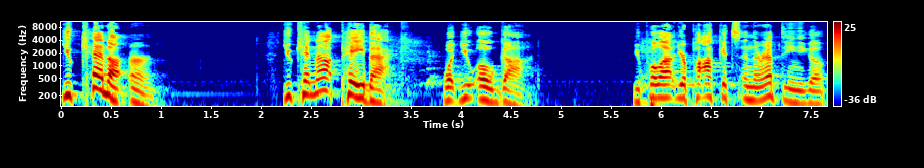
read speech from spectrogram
You cannot earn. You cannot pay back what you owe God. You pull out your pockets and they're empty and you go,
